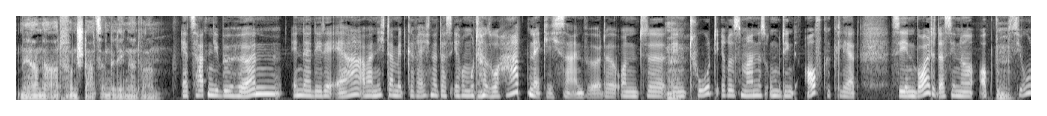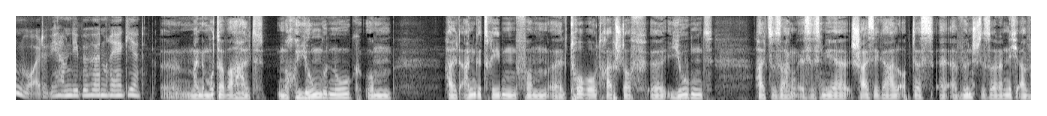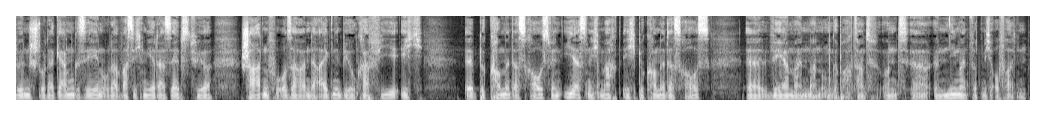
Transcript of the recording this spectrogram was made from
ja, eine Art von Staatsangelegenheit war. Jetzt hatten die Behörden in der DDR aber nicht damit gerechnet, dass ihre Mutter so hartnäckig sein würde und äh, den Tod ihres Mannes unbedingt aufgeklärt sehen wollte, dass sie eine Obduktion wollte. Wie haben die Behörden reagiert? Äh, meine Mutter war halt noch jung genug, um halt angetrieben vom äh, Turbo-Treibstoff äh, Jugend halt zu sagen, es ist mir scheißegal, ob das äh, erwünscht ist oder nicht erwünscht oder gern gesehen oder was ich mir da selbst für Schaden verursache in der eigenen Biografie. Ich äh, bekomme das raus. Wenn ihr es nicht macht, ich bekomme das raus äh, wer meinen Mann umgebracht hat. Und äh, niemand wird mich aufhalten.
